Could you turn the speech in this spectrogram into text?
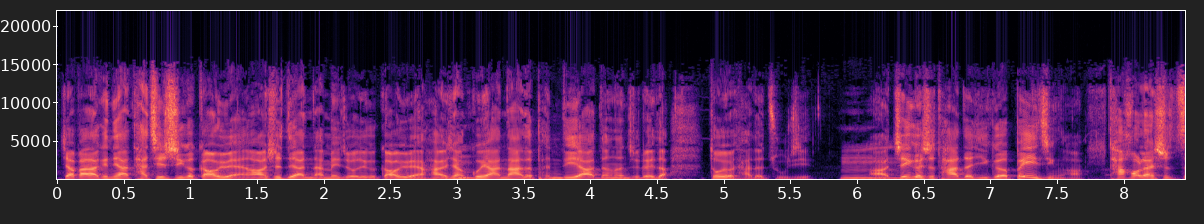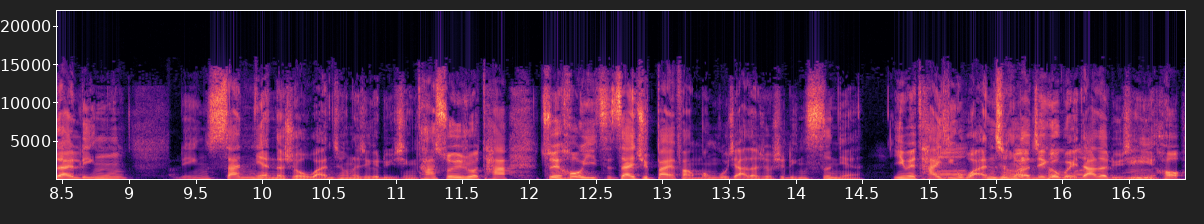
叫巴塔哥尼亚，它其实是一个高原啊，是在南美洲的一个高原，还有像圭亚那的盆地啊等等之类的都有它的足迹，嗯啊，这个是它的一个背景啊。他后来是在零零三年的时候完成了这个旅行，他所以说他最后一次再去拜访蒙古家的时候是零四年，因为他已经完成了这个伟大的旅行以后，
